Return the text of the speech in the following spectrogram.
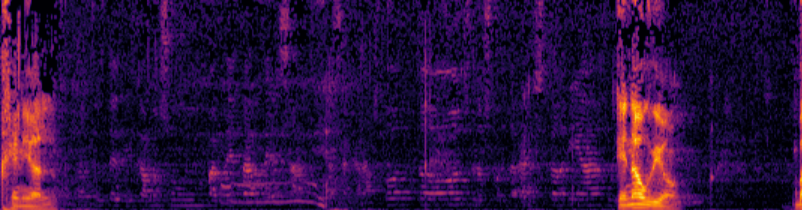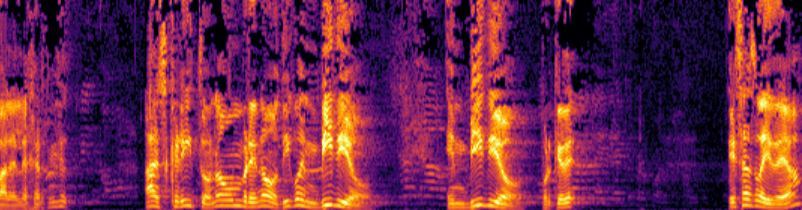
Genial. En audio. Vale, el ejercicio. Ah, escrito, no, hombre, no, digo en vídeo. En vídeo, porque esa es la idea.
